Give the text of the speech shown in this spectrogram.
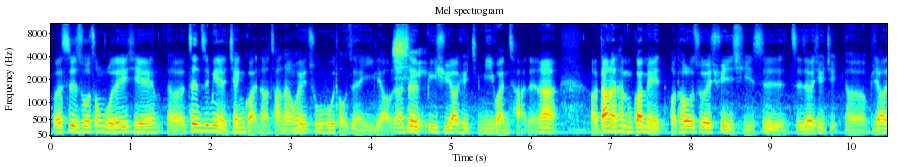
而是说中国的一些呃政治面的监管，然后常常会出乎投资人意料，那是必须要去紧密观察的。那呃，当然，他们官媒我透露出的讯息是值得去呃比较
